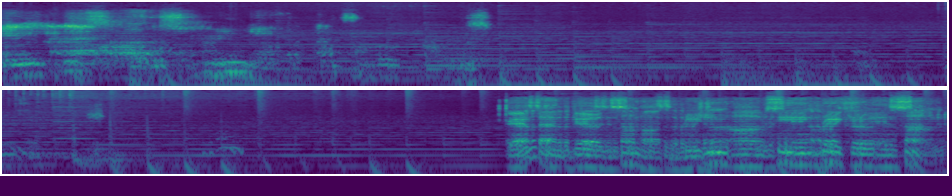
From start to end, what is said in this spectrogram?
We understand that the viewers in some parts of the region are receiving a breakthrough in sound.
